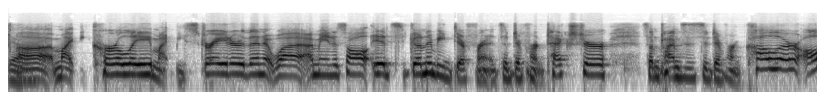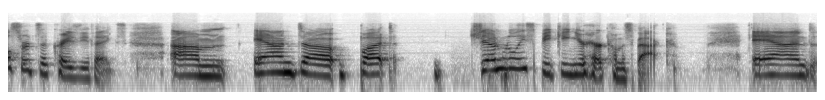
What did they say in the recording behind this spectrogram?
Yeah. Uh, might be curly, might be straighter than it was. I mean, it's all, it's going to be different. It's a different texture. Sometimes it's a different color, all sorts of crazy things. Um, and, uh, but generally speaking, your hair comes back. And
